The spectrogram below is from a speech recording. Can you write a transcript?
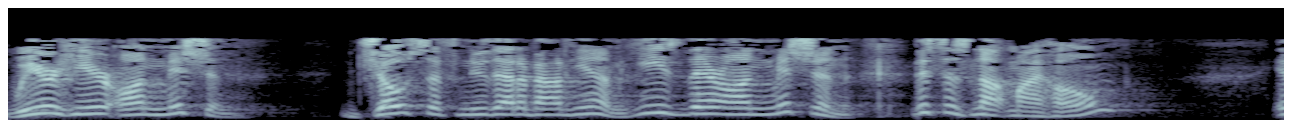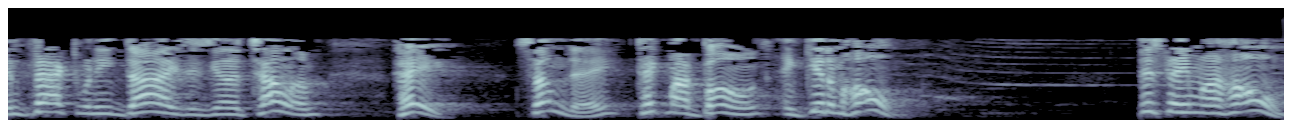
We're here on mission. Joseph knew that about him. He's there on mission. This is not my home. In fact, when he dies, he's going to tell him, hey, someday take my bones and get them home. This ain't my home.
